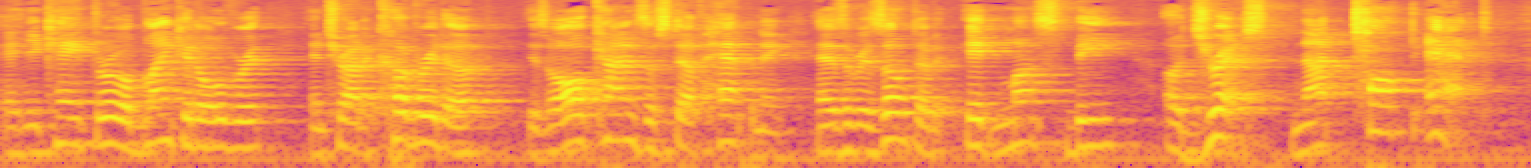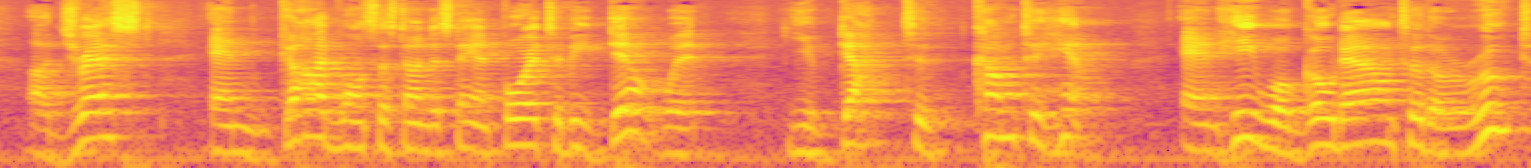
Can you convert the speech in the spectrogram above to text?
and you can't throw a blanket over it and try to cover it up. There's all kinds of stuff happening as a result of it. It must be addressed, not talked at, addressed. And God wants us to understand for it to be dealt with, You've got to come to Him, and He will go down to the root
